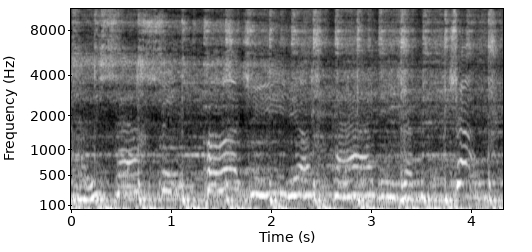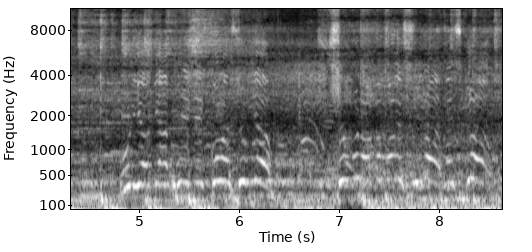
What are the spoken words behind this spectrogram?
더 이상 슬퍼지려 하기 전. 자, 우리 여기 앞에 있는 꼬마 숙녀 춤을 한번 보겠습니다. Let's go!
